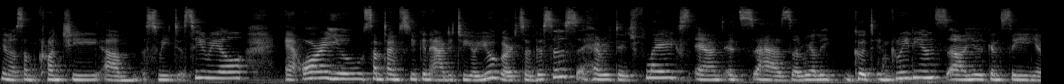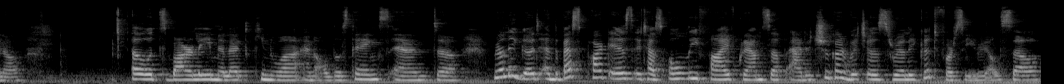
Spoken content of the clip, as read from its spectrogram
you know, some crunchy um, sweet cereal, eh, or you sometimes you can add it to your yogurt. So this is Heritage Flakes, and it has a really good ingredients. Uh, you can see, you know, oats, barley, millet, quinoa, and all those things, and uh, really good. And the best part is it has only five grams of added sugar, which is really good for cereal. So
